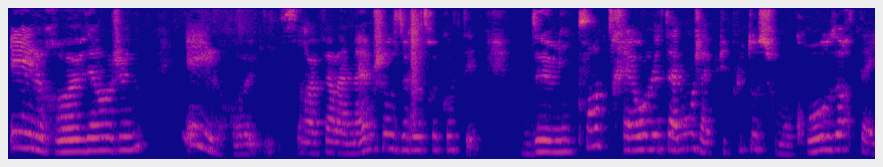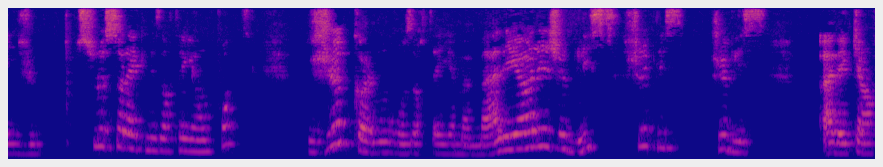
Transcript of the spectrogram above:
et il revient au genou et il reglisse. On va faire la même chose de l'autre côté. Demi-pointe, très haut le talon, j'appuie plutôt sur mon gros orteil. Je pousse le sol avec mes orteils en pointe. Je colle mon gros orteil à ma malléole et je glisse, je glisse, je glisse. Avec un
